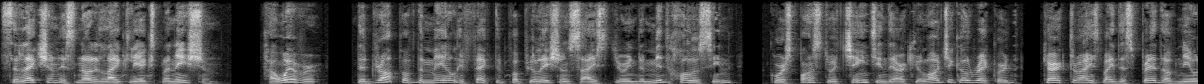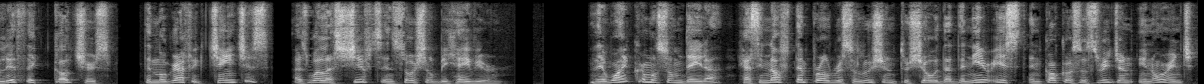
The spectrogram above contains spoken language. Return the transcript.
selection is not a likely explanation. However, the drop of the male effective population size during the mid Holocene corresponds to a change in the archaeological record characterized by the spread of Neolithic cultures, demographic changes, as well as shifts in social behavior. The Y chromosome data has enough temporal resolution to show that the Near East and Caucasus region in orange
